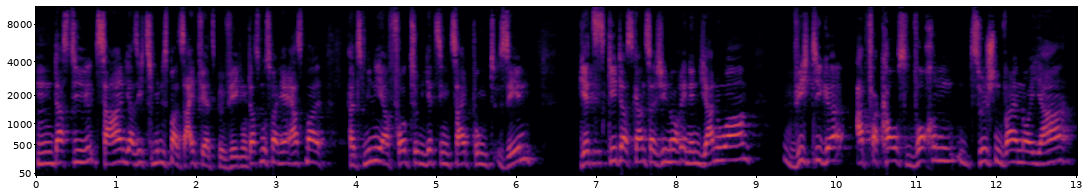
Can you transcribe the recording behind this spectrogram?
hm, dass die Zahlen ja sich zumindest mal seitwärts bewegen. Und das muss man ja erstmal als Mini-Erfolg zum jetzigen Zeitpunkt sehen. Jetzt geht das Ganze natürlich noch in den Januar. wichtige Abverkaufswochen zwischen Weihnachten und Neujahr.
